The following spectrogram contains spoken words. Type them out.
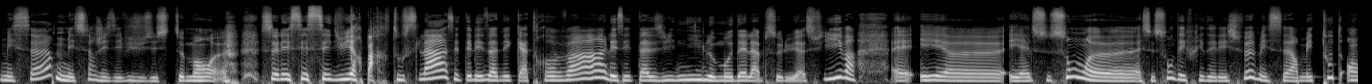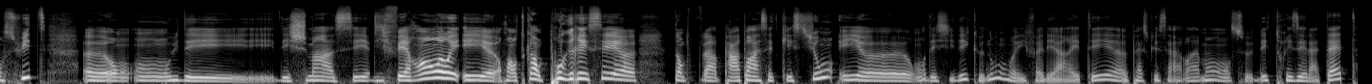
mes sœurs, mes sœurs, je les ai vues justement se laisser séduire par tout cela. C'était les années 80 les États-Unis le modèle absolu à suivre, et, euh, elles se sont, euh, elles se sont défrisées les cheveux, mes sœurs, mais toutes ensuite euh, ont, eu des, chemins assez différents et, en tout cas ont progressé par, rapport à cette question et ont décidé que non, il fallait arrêter parce que ça vraiment se détruisait la tête.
